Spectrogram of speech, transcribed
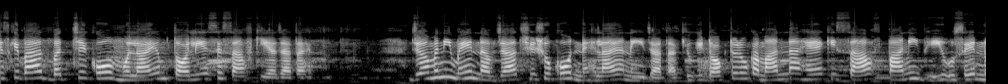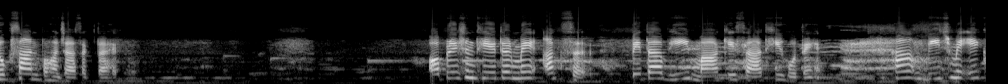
इसके बाद बच्चे को मुलायम तौलिए से साफ़ किया जाता है। जर्मनी में नवजात शिशु को नहलाया नहीं जाता, क्योंकि डॉक्टरों का मानना है कि साफ़ पानी भी उसे नुकसान पहुँचा सकता है। ऑपरेशन थिएटर में अक्सर पिता भी माँ के साथ ही होते हैं। हाँ बीच में एक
